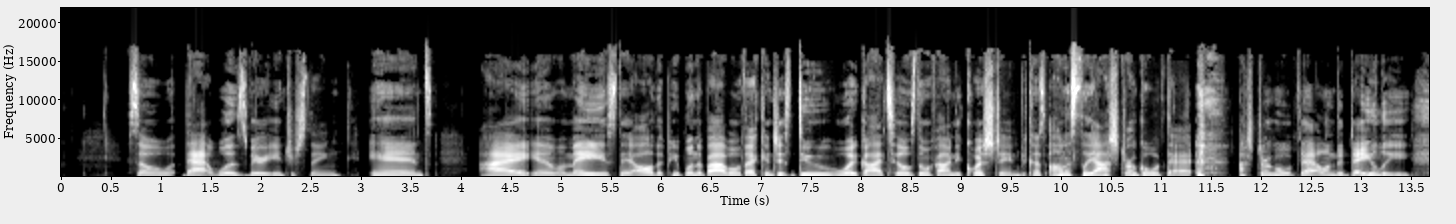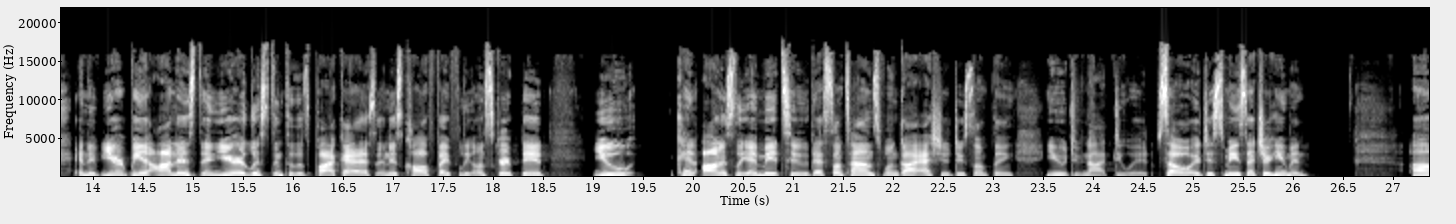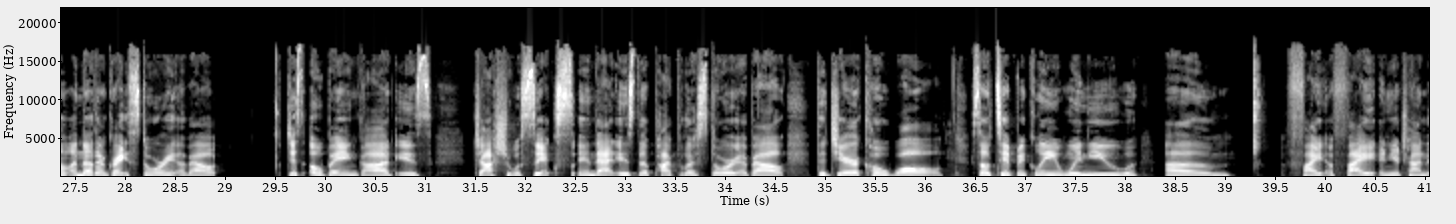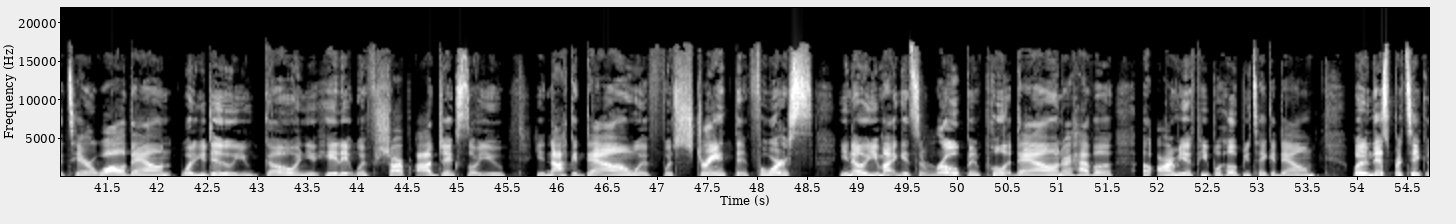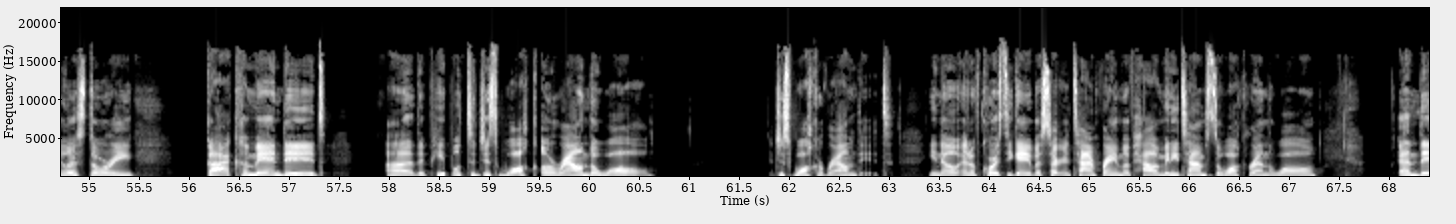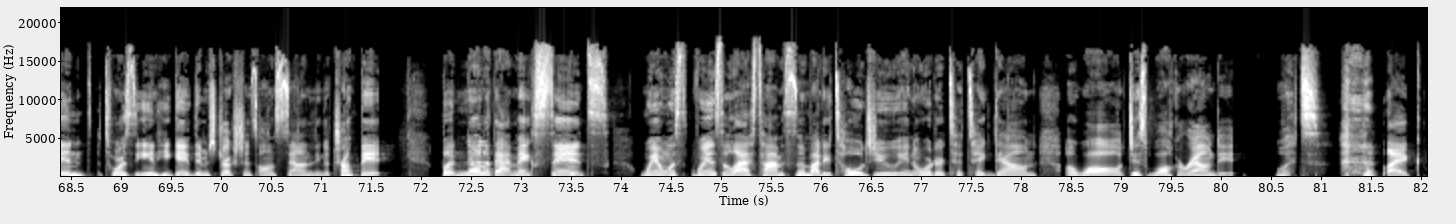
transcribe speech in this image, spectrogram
So that was very interesting. And I am amazed at all the people in the Bible that can just do what God tells them without any question. Because honestly, I struggle with that. I struggle with that on the daily. And if you're being honest and you're listening to this podcast and it's called Faithfully Unscripted, you can honestly admit to that sometimes when God asks you to do something, you do not do it. So it just means that you're human. Um, another great story about just obeying God is Joshua 6, and that is the popular story about the Jericho wall. So typically, when you um, fight a fight and you're trying to tear a wall down, what do you do? You go and you hit it with sharp objects, or you you knock it down with with strength and force. You know, you might get some rope and pull it down, or have a, a army of people help you take it down. But in this particular story, God commanded uh, the people to just walk around the wall just walk around it you know? And of course he gave a certain time frame of how many times to walk around the wall. And then towards the end he gave them instructions on sounding a trumpet. But none of that makes sense. When was when's the last time somebody told you in order to take down a wall just walk around it? What? Like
